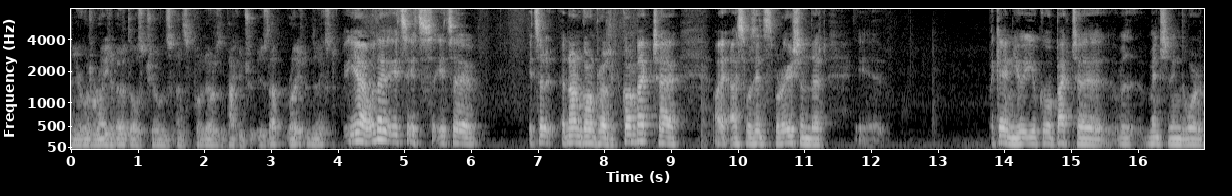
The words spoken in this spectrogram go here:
and you're going to write about those tunes and put it out as a package. Is that right in the next? Yeah, well, it's it's it's a it's a, an ongoing project. Going back to, I, I suppose, inspiration that. uh, Again, you, you go back to mentioning the word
